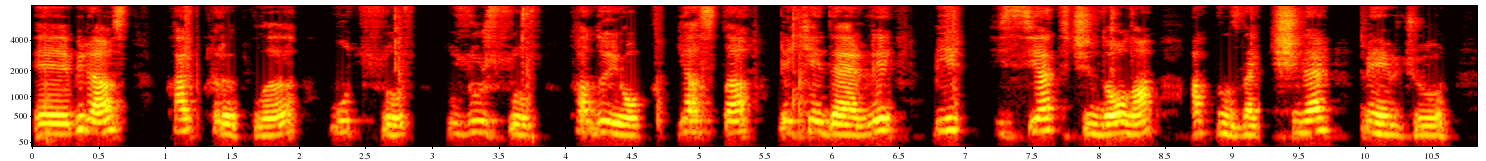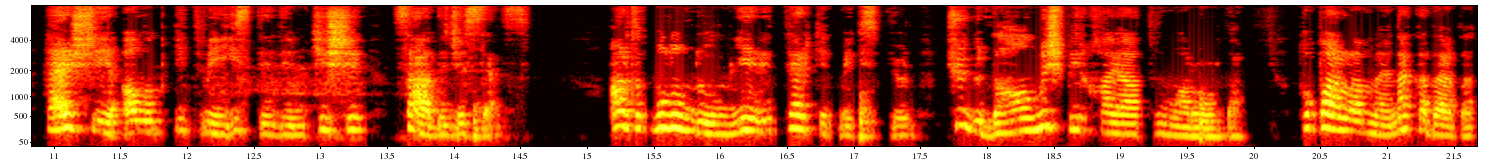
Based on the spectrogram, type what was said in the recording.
eee, biraz kalp kırıklığı, mutsuz, huzursuz, tadı yok, yasta ve kederli bir hissiyat içinde olan aklınızdaki kişiler mevcut. Her şeyi alıp gitmeyi istediğim kişi sadece sensin. Artık bulunduğum yeri terk etmek istiyorum. Çünkü dağılmış bir hayatım var orada. Toparlanmaya ne kadar da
